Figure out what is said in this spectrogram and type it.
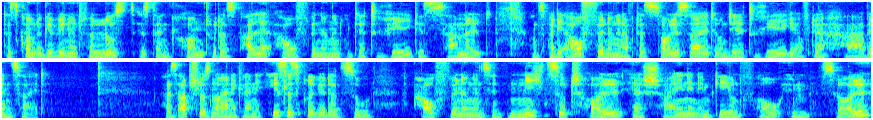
Das Konto Gewinn und Verlust ist ein Konto, das alle Aufwendungen und Erträge sammelt. Und zwar die Aufwendungen auf der Sollseite und die Erträge auf der Habenseite. Als Abschluss noch eine kleine Eselsbrücke dazu. Aufwendungen sind nicht so toll, erscheinen im G und V im Soll.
